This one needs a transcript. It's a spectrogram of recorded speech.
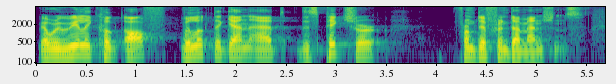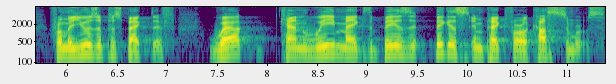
where we really cooked off, we looked again at this picture from different dimensions. From a user perspective, where can we make the biggest, impact for our customers?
